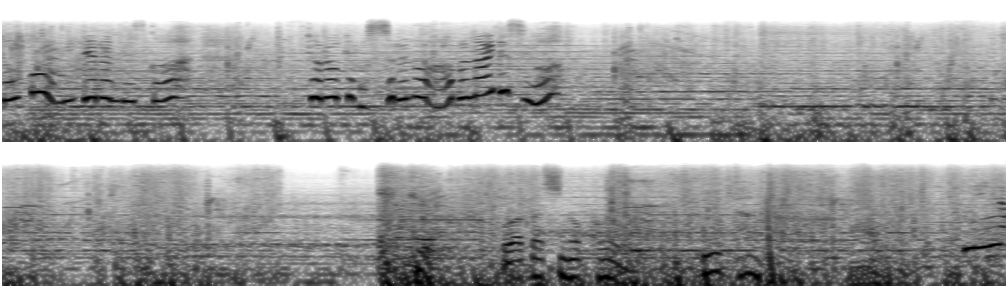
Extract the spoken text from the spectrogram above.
どこを見てるんですか？キョロキョロするのは危ないですよ。聞け私の声を。歌みんな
